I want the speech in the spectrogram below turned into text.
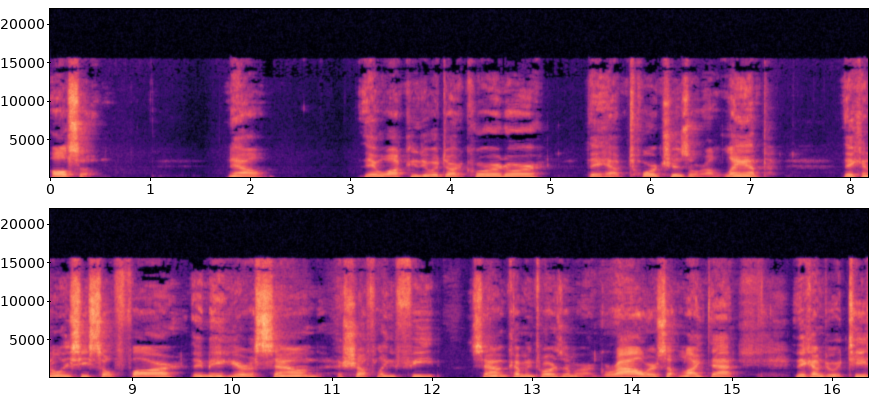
also. Now, they walk into a dark corridor, they have torches or a lamp. They can only see so far. They may hear a sound, a shuffling feet sound coming towards them, or a growl or something like that. They come to a T,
